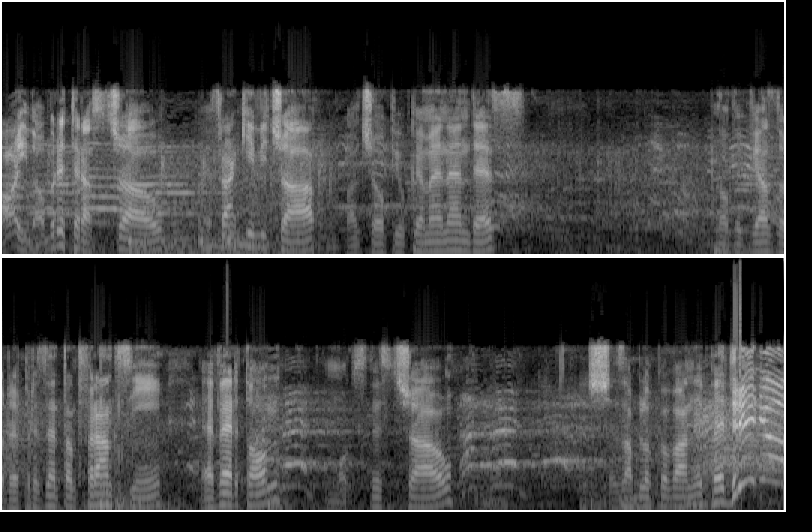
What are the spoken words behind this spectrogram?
Oj, dobry teraz strzał Frankiewicza. Walczy o piłkę Menendez. Nowy gwiazdor, reprezentant Francji. Everton. Mocny strzał. Jeszcze zablokowany Pedrinho!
